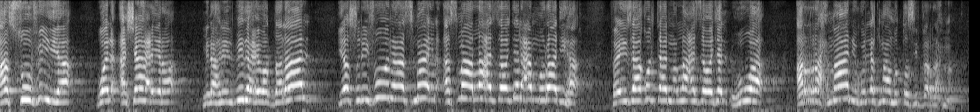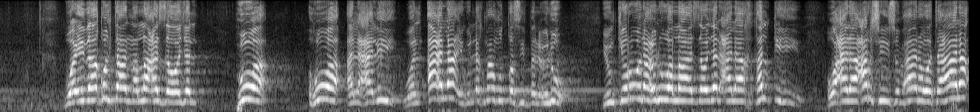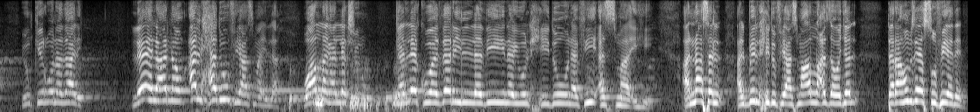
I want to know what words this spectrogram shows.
الصوفية والأشاعرة من أهل البدع والضلال يصرفون أسماء أسماء الله عز وجل عن مرادها. فإذا قلت أن الله عز وجل هو الرحمن يقول لك ما متصف بالرحمة وإذا قلت أن الله عز وجل هو هو العلي والأعلى يقول لك ما متصف بالعلو. ينكرون علو الله عز وجل على خلقه وعلى عرشه سبحانه وتعالى ينكرون ذلك. ليه؟ لأنهم ألحدوا في أسماء الله. والله قال لك شنو؟ قال لك وذر الذين يلحدون في أسمائه. الناس اللي بيلحدوا في أسماء الله عز وجل تراهم زي الصوفية دي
